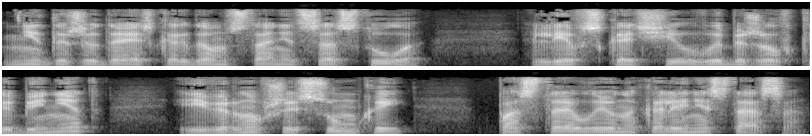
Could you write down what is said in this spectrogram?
Не дожидаясь, когда он встанет со стула, Лев вскочил, выбежал в кабинет и, вернувшись сумкой, поставил ее на колени Стаса.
